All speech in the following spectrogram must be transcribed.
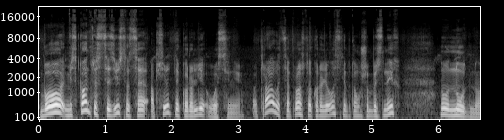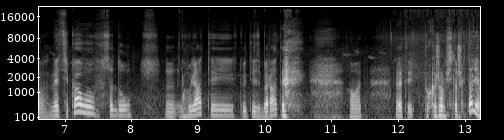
Бо міскантус це, звісно, це абсолютно королі осені. Трави це просто королі осені, тому що без них ну, нудно. Не цікаво в саду гуляти, квіти збирати. От. Давайте покажу вам ще трошки далі.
